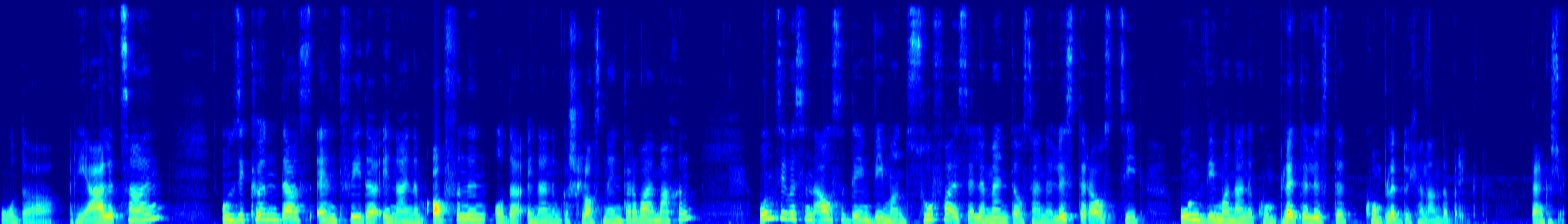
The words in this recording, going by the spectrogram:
oder reale Zahlen. Und Sie können das entweder in einem offenen oder in einem geschlossenen Intervall machen. Und Sie wissen außerdem, wie man Zufallselemente aus einer Liste rauszieht und wie man eine komplette Liste komplett durcheinander bringt. Dankeschön.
